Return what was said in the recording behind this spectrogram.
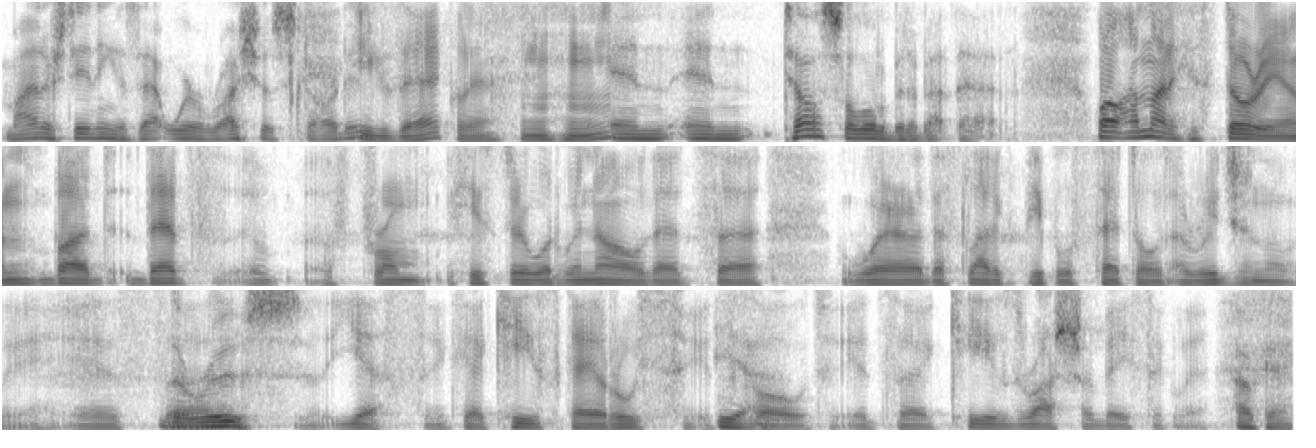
my understanding is that where Russia started. Exactly. Mm-hmm. And and tell us a little bit about that. Well, I'm not a historian, but that's uh, from history what we know. That's uh, where the Slavic people settled originally. Is the uh, Rus? Yes, Kievskaya Rus. It's yeah. called. It's uh, Kiev's Russia, basically. Okay.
